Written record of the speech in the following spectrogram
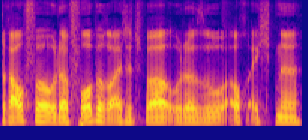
drauf war oder vorbereitet war oder so, auch echt eine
